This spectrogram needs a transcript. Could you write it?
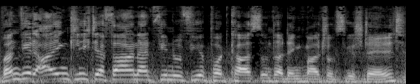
Wann wird eigentlich der Fahrenheit 404 Podcast unter Denkmalschutz gestellt?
